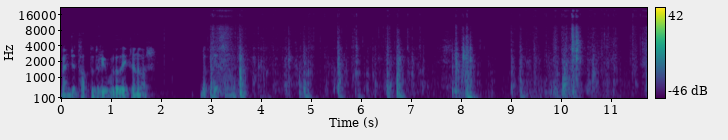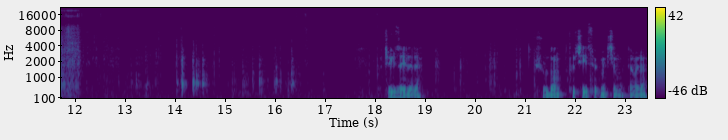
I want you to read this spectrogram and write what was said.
Bence tatlı duruyor. Burada da ekranı var. Bakacağız şimdi. Fırça yüzeyleri. Şuradan fırçayı sökmek için muhtemelen.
